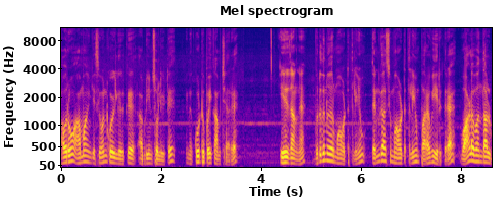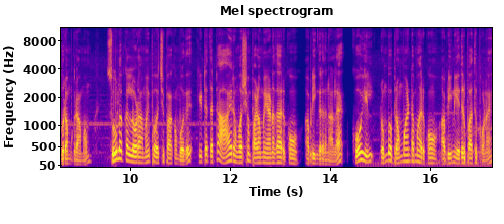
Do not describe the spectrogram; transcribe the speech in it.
அவரும் ஆமாம் இங்கே சிவன் கோயில் இருக்குது அப்படின்னு சொல்லிட்டு என்னை கூட்டு போய் காமிச்சாரு. இதுதாங்க விருதுநகர் மாவட்டத்திலையும் தென்காசி மாவட்டத்திலையும் பரவி இருக்கிற வாழவந்தாள்புரம் கிராமம். சூளக்கல்லோட அமைப்பை வச்சு பார்க்கும்போது கிட்டத்தட்ட ஆயிரம் வருஷம் பழமையானதாக இருக்கும் அப்படிங்கிறதுனால கோயில் ரொம்ப பிரம்மாண்டமாக இருக்கும் அப்படின்னு எதிர்பார்த்து போனேன்.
